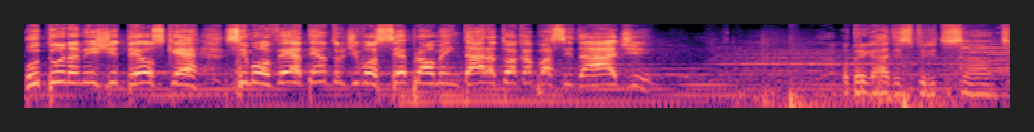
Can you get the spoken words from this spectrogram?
O dunamis de Deus quer se mover dentro de você para aumentar a tua capacidade. Obrigado, Espírito Santo.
